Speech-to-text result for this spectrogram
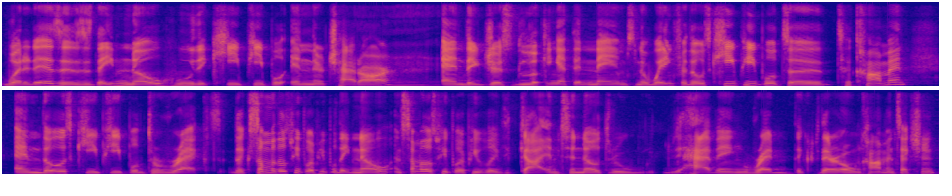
What it is is, they know who the key people in their chat are, mm. and they're just looking at the names and they're waiting for those key people to to comment. And those key people direct, like some of those people are people they know, and some of those people are people they've gotten to know through having read the, their own comment section.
